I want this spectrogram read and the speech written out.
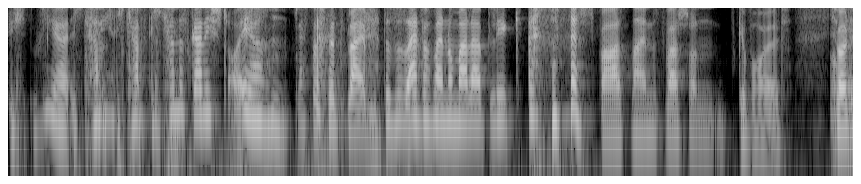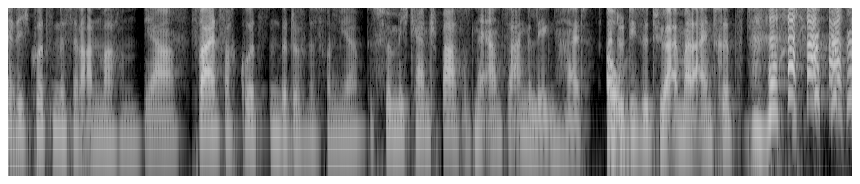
ich, Julia, ich kann, ich kann, das ich kann jetzt. das gar nicht steuern. Lass das jetzt bleiben. Das ist einfach mein normaler Blick. Spaß, nein, es war schon gewollt. Ich Okay. wollte dich kurz ein bisschen anmachen. Ja, Es war einfach kurz ein Bedürfnis von mir. das ist für mich kein Spaß. Das ist eine ernste Angelegenheit. Wenn Oh. du diese Tür einmal eintrittst,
